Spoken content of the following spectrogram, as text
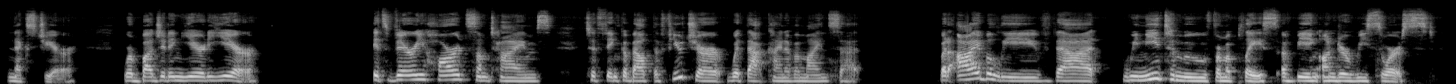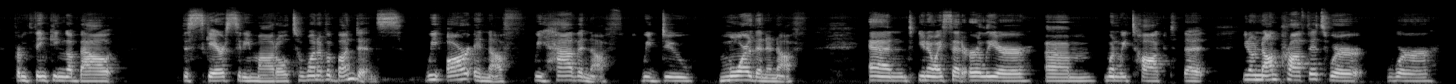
next year. We're budgeting year to year. It's very hard sometimes to think about the future with that kind of a mindset. But I believe that we need to move from a place of being under resourced, from thinking about the scarcity model to one of abundance. We are enough. We have enough. We do more than enough. And, you know, I said earlier, um, when we talked that, you know, nonprofits were, were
